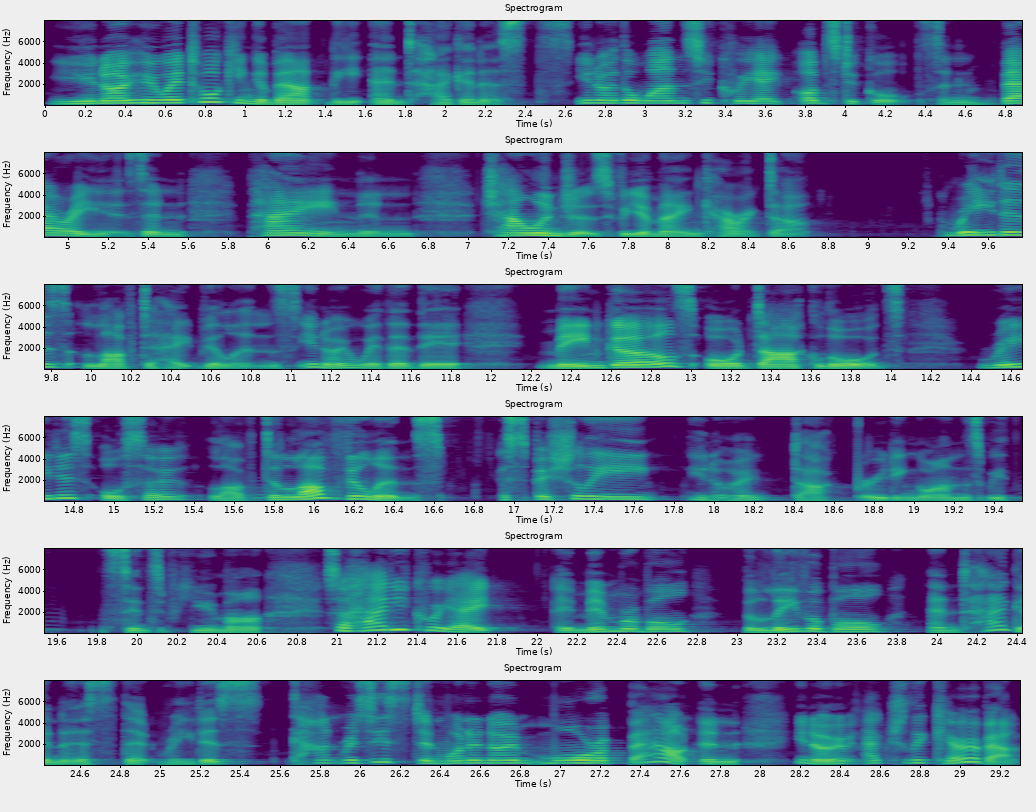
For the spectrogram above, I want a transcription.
You know who we're talking about the antagonists. You know, the ones who create obstacles and barriers and pain and challenges for your main character. Readers love to hate villains, you know, whether they're mean girls or dark lords. Readers also love to love villains, especially, you know, dark brooding ones with sense of humour. So, how do you create a memorable, believable antagonist that readers can't resist and want to know more about and, you know, actually care about?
